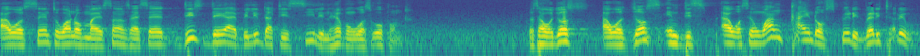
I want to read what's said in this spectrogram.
I was saying to one of my sons, I said, This day I believe that his seal in heaven was opened. Because I was just I was just in this I was in one kind of spirit, very terrible.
